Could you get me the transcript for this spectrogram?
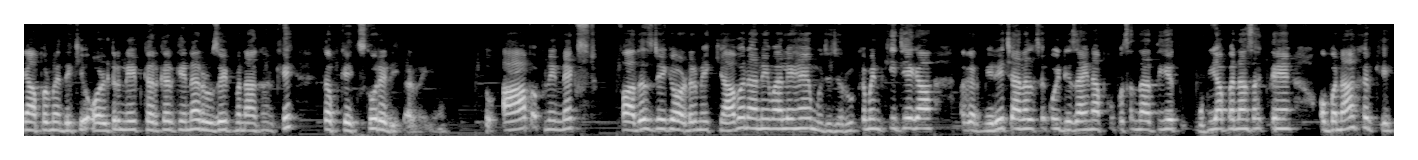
यहाँ पर मैं देखिए ऑल्टरनेट कर करके ना रोजेट बना करके कप केक्स को रेडी कर रही हूँ। तो आप अपने नेक्स्ट फादर्स डे के ऑर्डर में क्या बनाने वाले हैं, मुझे ज़रूर कमेंट कीजिएगा। अगर मेरे चैनल से कोई डिज़ाइन आपको पसंद आती है तो वो भी आप बना सकते हैं। और बना करके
